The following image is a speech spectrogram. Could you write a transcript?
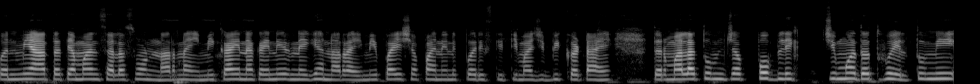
पण मी आता त्या माणसाला सोडणार नाही. मी काही ना काही निर्णय घेणार आहे. मी पैशा पाण्याने परिस्थिती माझी बिकट आहे. तर मला तुमच्या पब्लिकची मदत होईल. तुम्ही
